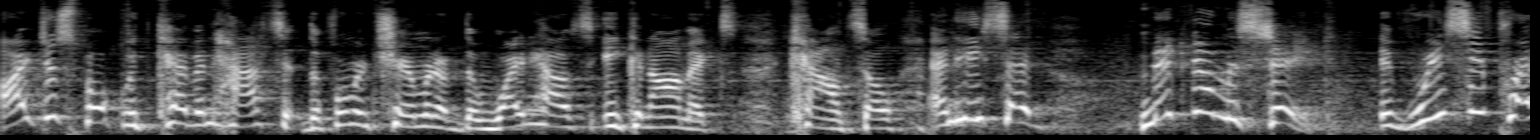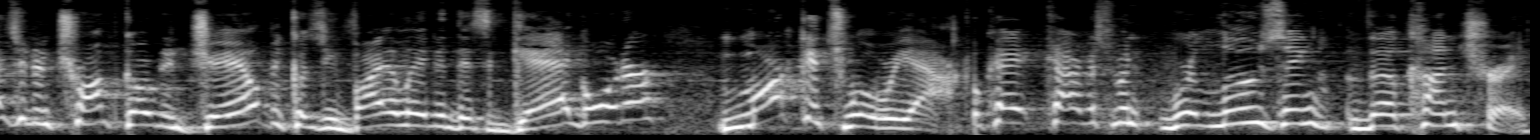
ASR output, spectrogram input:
I just spoke with Kevin Hassett, the former chairman of the White House Economics Council, and he said, Make no mistake, if we see President Trump go to jail because he violated this gag order, markets will react. Okay, Congressman, we're losing the country.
